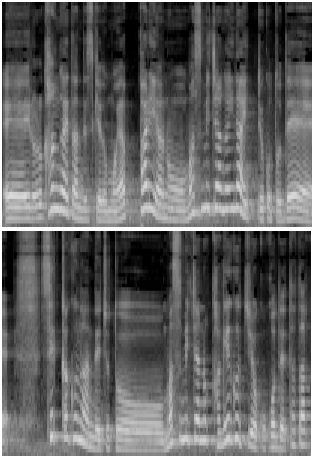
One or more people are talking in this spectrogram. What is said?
えーいろいろ考えたんですけども、やっぱりあの、ますみちゃんがいないっていうことで、せっかくなんでちょっと、ますみちゃんの陰口をここで叩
